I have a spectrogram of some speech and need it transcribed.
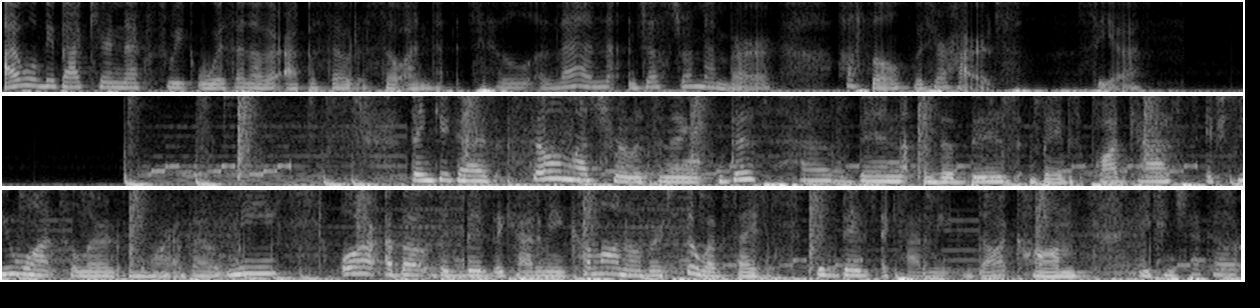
I will be back here next week with another episode. So until then, just remember hustle with your heart. See ya. Thank you guys so much for listening. This has been the Biz Babes podcast. If you want to learn more about me or about Biz Babes Academy, come on over to the website bizbabesacademy.com. You can check out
